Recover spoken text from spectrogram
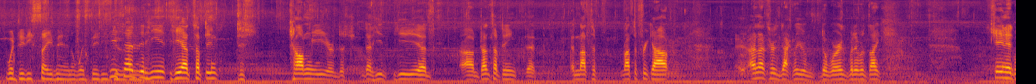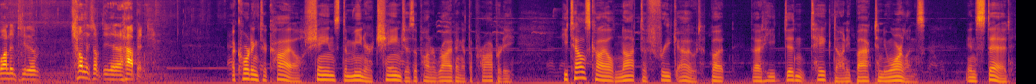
what did he say then, or what did he, He do? said then? that he he had something to sh- tell me, or that he he had uh, done something that, and not to not to freak out. I'm not sure exactly the words, but it was like Shane had wanted to tell me something that had happened. According to Kyle, Shane's demeanor changes upon arriving at the property. He tells Kyle not to freak out, but that he didn't take Donnie back to New Orleans. Instead,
